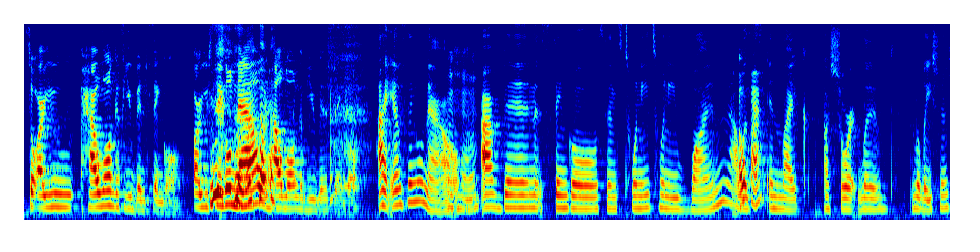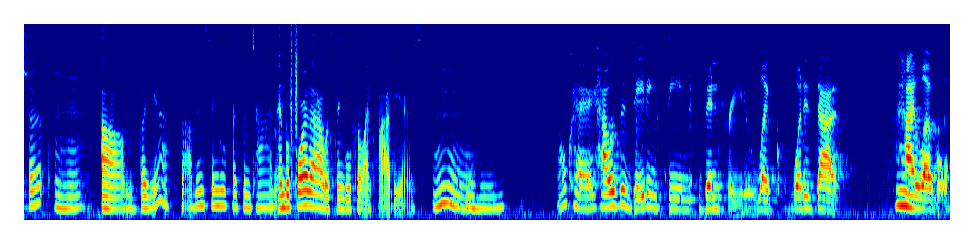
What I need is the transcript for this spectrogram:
so are you how long have you been single are you single now and how long have you been single I am single now. Mm-hmm. I've been single since 2021. I was in like a short-lived relationship. Mm-hmm. Um, but yeah, so I've been single for some time, and before that, I was single for like five years. Okay how's the dating scene been for you? Like what is that high level?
